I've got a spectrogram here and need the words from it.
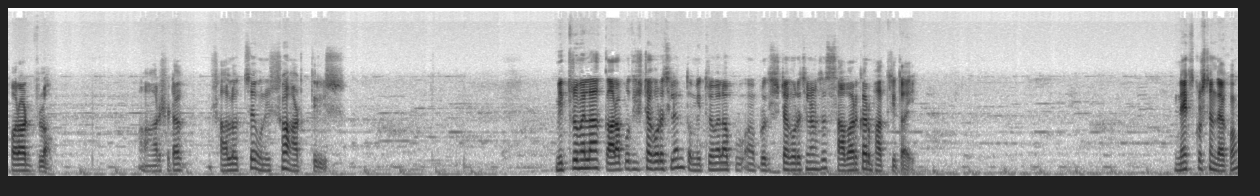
ফরওয়ার্ড ব্লক। আর সেটা সাল হচ্ছে উনিশশো আটত্রিশ। মিত্রমেলা কারা প্রতিষ্ঠা করেছিলেন? তো মিত্রমেলা প্রতিষ্ঠা করেছিলেন হচ্ছে সাভারকার ভাতৃদ্বয় নেক্সট কোশ্চেন দেখো।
